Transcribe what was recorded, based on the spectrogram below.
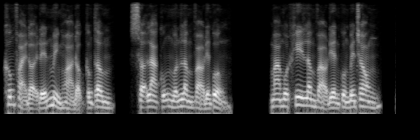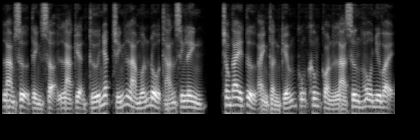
không phải đợi đến mình hòa độc công tâm, sợ là cũng muốn lâm vào điên cuồng. Mà một khi lâm vào điên cuồng bên trong, làm sự tình sợ là kiện thứ nhất chính là muốn đồ thán sinh linh, trong tay tử ảnh thần kiếm cũng không còn là xương hô như vậy,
